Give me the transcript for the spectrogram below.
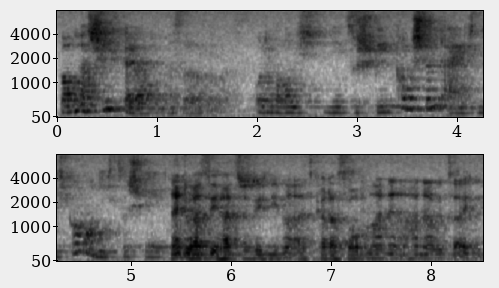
warum das schiefgelaufen ist oder sowas. Oder warum ich nee, zu spät komme, stimmt eigentlich nicht. Ich komme auch nicht zu spät. Nein, du hast, hast du dich nicht mal als Katastrophenhanna bezeichnet?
